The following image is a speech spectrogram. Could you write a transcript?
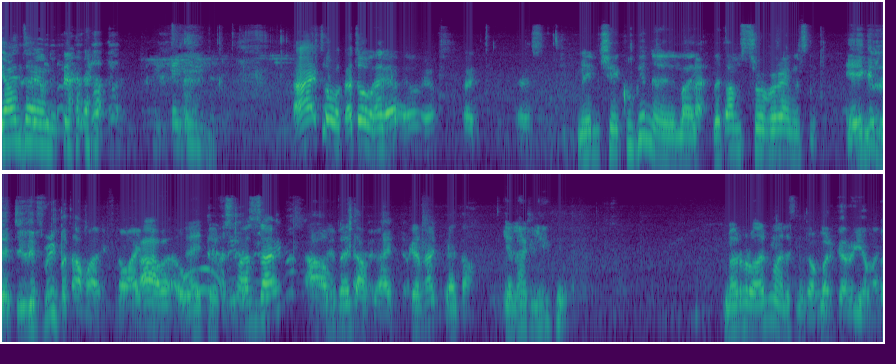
ያንተ አይሆንም። አይ ተው በቃ ተው በቃ milkshake ኩ ግን like በጣም strawberry አይመስልም? ይሄ ግን ለ delivery በጣም አሪፍ ነው። በጣም መሯል ማለት ነው። በርገሩ እየመጣ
